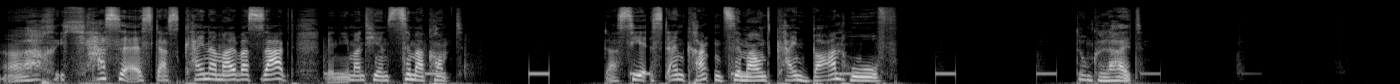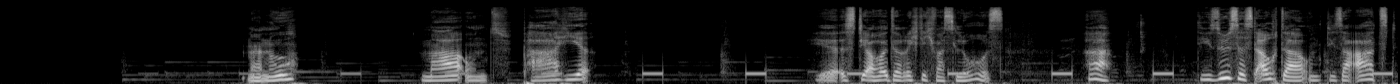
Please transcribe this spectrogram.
Ach, ich hasse es, dass keiner mal was sagt, wenn jemand hier ins Zimmer kommt. Das hier ist ein Krankenzimmer und kein Bahnhof. Dunkelheit. Nanu? Ma und Pa hier? Hier ist ja heute richtig was los. Ah, die Süße ist auch da und dieser Arzt.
